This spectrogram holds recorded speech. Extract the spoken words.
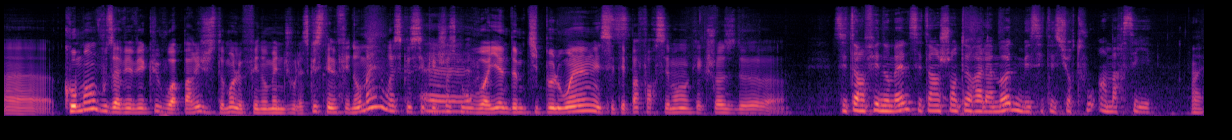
Euh, comment vous avez vécu, vous, à Paris, justement, le phénomène Joule? Est-ce que c'était un phénomène ou est-ce que c'est quelque chose que Euh, vous voyez d'un petit peu loin et c'était pas forcément quelque chose de. euh, C'était un phénomène, c'était un chanteur à la mode, mais c'était surtout un Marseillais. Ouais.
